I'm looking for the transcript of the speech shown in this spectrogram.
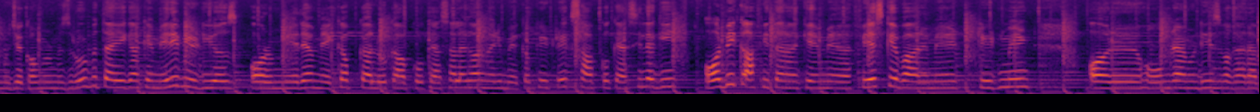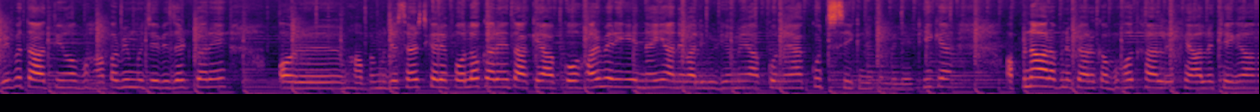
मुझे कमेंट में ज़रूर बताइएगा कि मेरी वीडियोस और मेरा मेकअप का लुक आपको कैसा लगा मेरी मेकअप की ट्रिक्स आपको कैसी लगी। और भी काफ़ी तरह के फेस के बारे में ट्रीटमेंट और होम रेमेडीज़ वगैरह भी बताती हूँ। वहाँ पर भी मुझे विज़िट करें और वहाँ पर मुझे सर्च करें फॉलो करें ताकि आपको हर मेरी नई आने वाली वीडियो में आपको नया कुछ सीखने को मिले, ठीक है? अपना और अपने प्यार का बहुत ख्याल ख्याल रखिएगा।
